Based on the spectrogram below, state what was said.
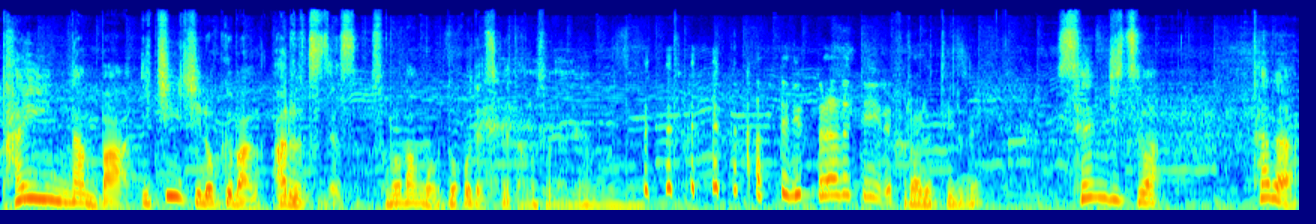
隊員ナンバー116番アルツです。その番号どこでつけたのそれね、うん。勝手に振られている。振られているね。先日はただ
